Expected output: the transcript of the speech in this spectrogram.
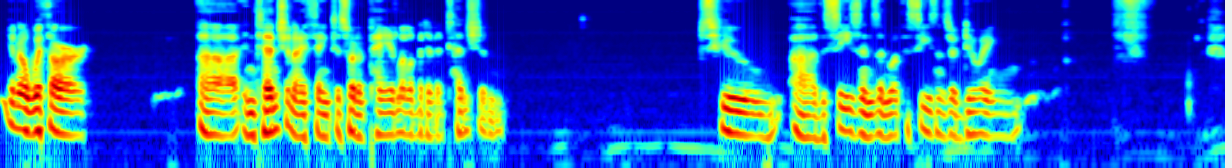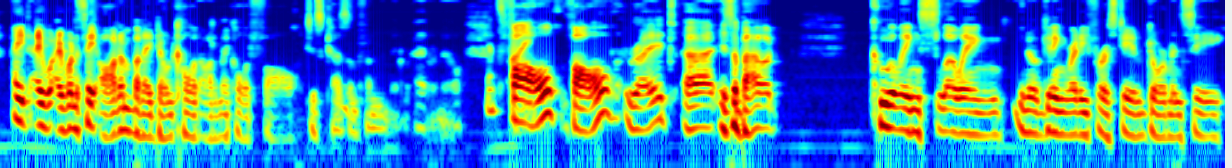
you know, with our uh intention I think to sort of pay a little bit of attention to uh, the seasons and what the seasons are doing I, I, I, want to say autumn, but I don't call it autumn. I call it fall, just because I'm from I don't know. That's fall. Fine. Fall, right? Uh, is about cooling, slowing. You know, getting ready for a state of dormancy.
